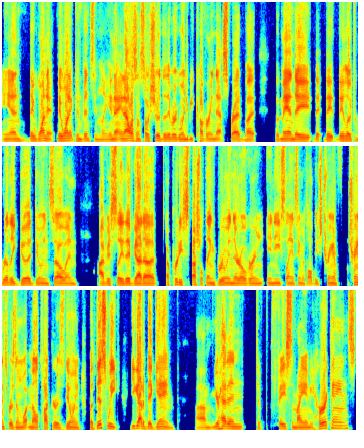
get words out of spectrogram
and they won it. They won it convincingly. And, and I wasn't so sure that they were going to be covering that spread, but but man, they they they looked really good doing so, and obviously they've got a, a pretty special thing brewing there over in, in East Lansing with all these tran- transfers and what Mel Tucker is doing. But this week you got a big game. Um, you're heading to face the Miami Hurricanes.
